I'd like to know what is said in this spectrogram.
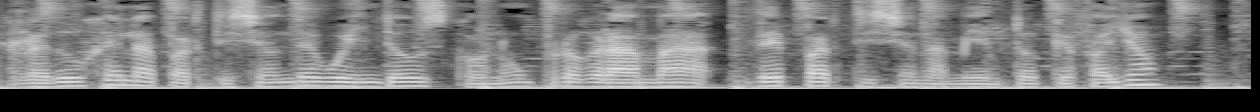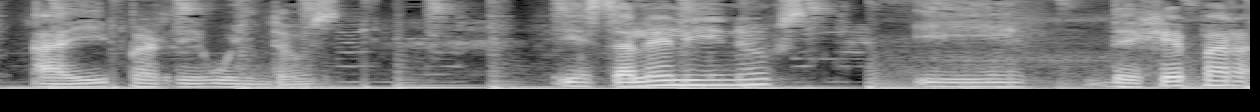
reduje la partición de Windows con un programa de particionamiento que falló. Ahí perdí Windows. Instalé Linux y dejé para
